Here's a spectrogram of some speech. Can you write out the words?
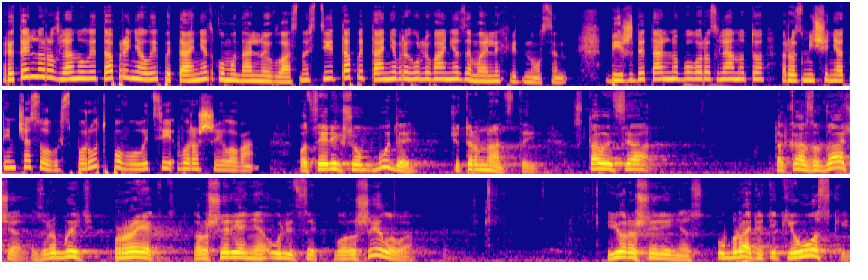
Ретельно розглянули та прийняли питання комунальної власності та питання врегулювання земельних відносин. Більш детально було розглянуто розміщення тимчасових споруд по вулиці Ворошилова. Оцей рік, що буде, 14-й, ставиться така задача зробити проєкт розширення вулиці Ворошилова, ее расширение, с- убрать эти киоски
